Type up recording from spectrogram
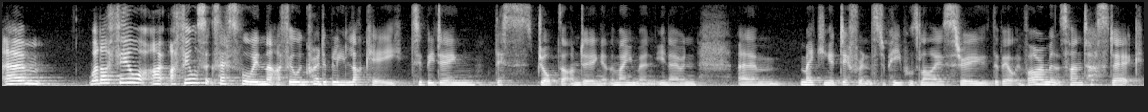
Um, well, I feel I, I feel successful in that I feel incredibly lucky to be doing this job that I'm doing at the moment. You know, and um, making a difference to people's lives through the built environment is fantastic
